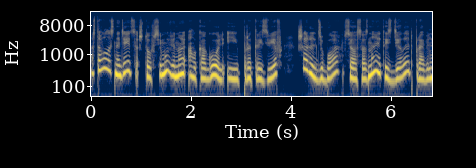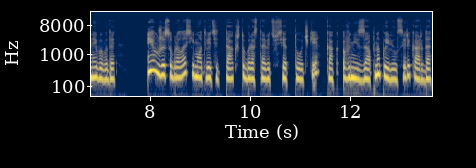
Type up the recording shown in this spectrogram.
Оставалось надеяться, что всему виной алкоголь, и, протрезвев, Шарль Дюбуа все осознает и сделает правильные выводы — я уже собралась ему ответить так, чтобы расставить все точки, как внезапно появился Рикардо.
